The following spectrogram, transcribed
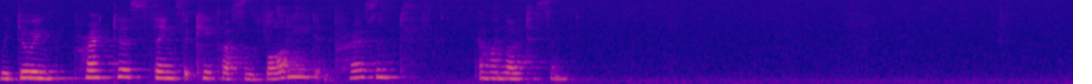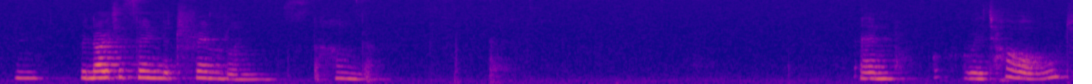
we're doing practice, things that keep us embodied and present, and we're noticing. Mm. We're noticing the tremblings, the hunger. And we're told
